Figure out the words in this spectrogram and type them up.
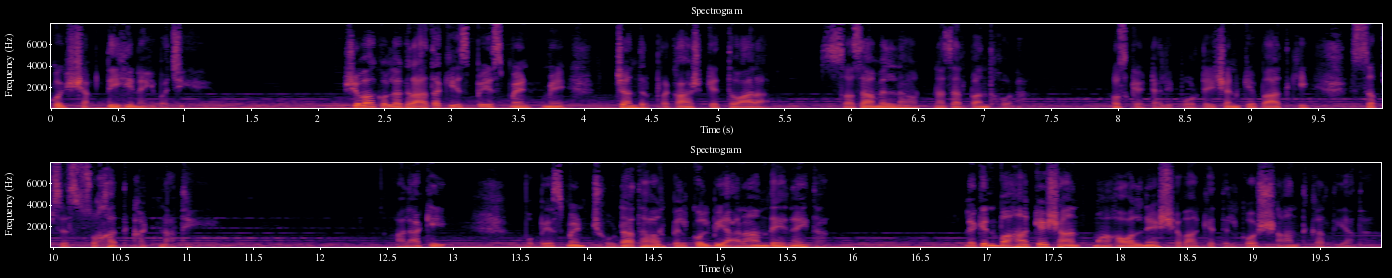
कोई शक्ति ही नहीं बची है। शिवा को लग रहा था कि इस बेसमेंट में चंद्र प्रकाश के द्वारा सजा मिलना और नजरबंद होना, उसके टेलीपोर्टेशन के बाद की सबसे सुखद घटना थी। हालाँकि वो बेसमेंट छोटा था और बिल्कुल भी आरामदेह नहीं था, लेकिन वहाँ के शांत माहौल ने शिवा के दिल को शांत कर दिया था।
